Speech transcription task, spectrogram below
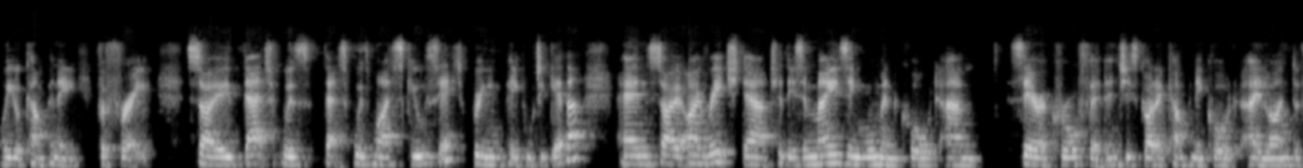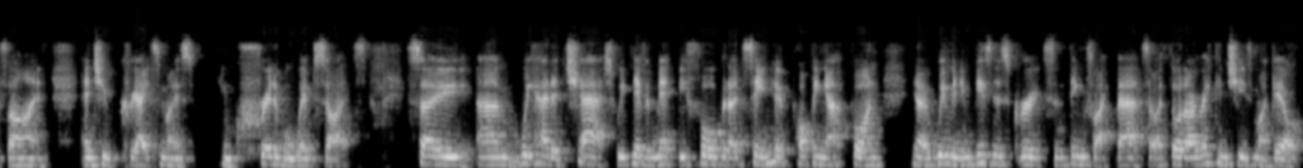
or your company for free. So that was that was my skill set, bringing people together. And so I reached out to this amazing woman called um, Sarah Crawford, and she's got a company called A Line Design, and she creates the most incredible websites. So um, we had a chat. We'd never met before, but I'd seen her popping up on, you know, women in business groups and things like that. So I thought, I reckon she's my girl.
